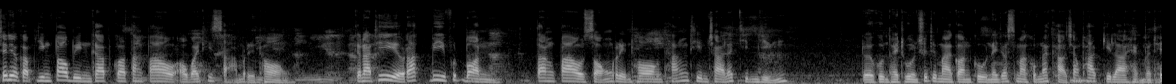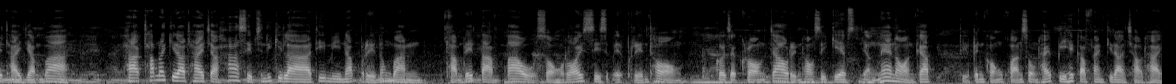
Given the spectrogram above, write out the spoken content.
ช่นเดียวกับยิงเป้าบินครับก็ตั้งเป้าเอาไว้ที่ 3 เหรียญทอง ขณะที่รักบี้ฟุตบอล ตั้งเป้า 2 เหรียญทองทั้งทีมชายและทีมหญิง โดยคุณไพฑูรย์ชุติมากรกูลนายกสมาคมนักข่าวช่างภาพกีฬาแห่งประเทศไทยย้ำว่า หากทัพนักกีฬาไทยจาก 50 ชนิดกีฬาที่มีนับเหรียญรางวัลทำได้ตามเป้า 241 เหรียญทอง ก็จะครองเจ้าเหรียญทองซีเกมส์อย่างแน่นอนครับถือเป็นของขวัญส่งท้ายปีให้กับแฟนกีฬาชาวไทย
